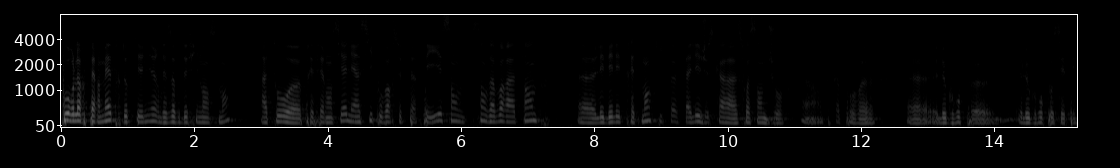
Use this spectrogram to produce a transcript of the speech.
pour leur permettre d'obtenir des offres de financement à taux euh, préférentiel et ainsi pouvoir se faire payer sans, sans avoir à attendre euh, les délais de traitement qui peuvent aller jusqu'à 60 jours, euh, en tout cas pour le, groupe, le groupe OCP.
